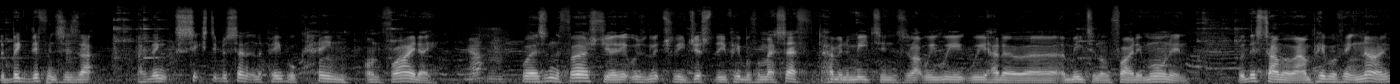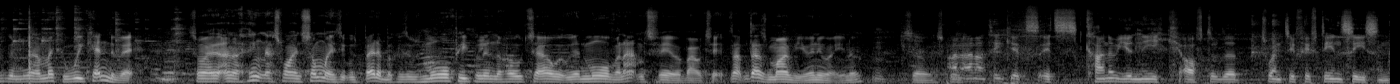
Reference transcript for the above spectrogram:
the big difference is that I think 60% of the people came on Friday. Yeah. Whereas in the first year, it was literally just the people from SF having the meetings. Like we, we, we had a, uh, a meeting on Friday morning, but this time around, people think no, you can you make a weekend of it. So I, and I think that's why in some ways it was better because there was more people in the hotel. We had more of an atmosphere about it. That, that's my view anyway, you know. Mm. So it's good. And, and I think it's it's kind of unique after the 2015 season,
